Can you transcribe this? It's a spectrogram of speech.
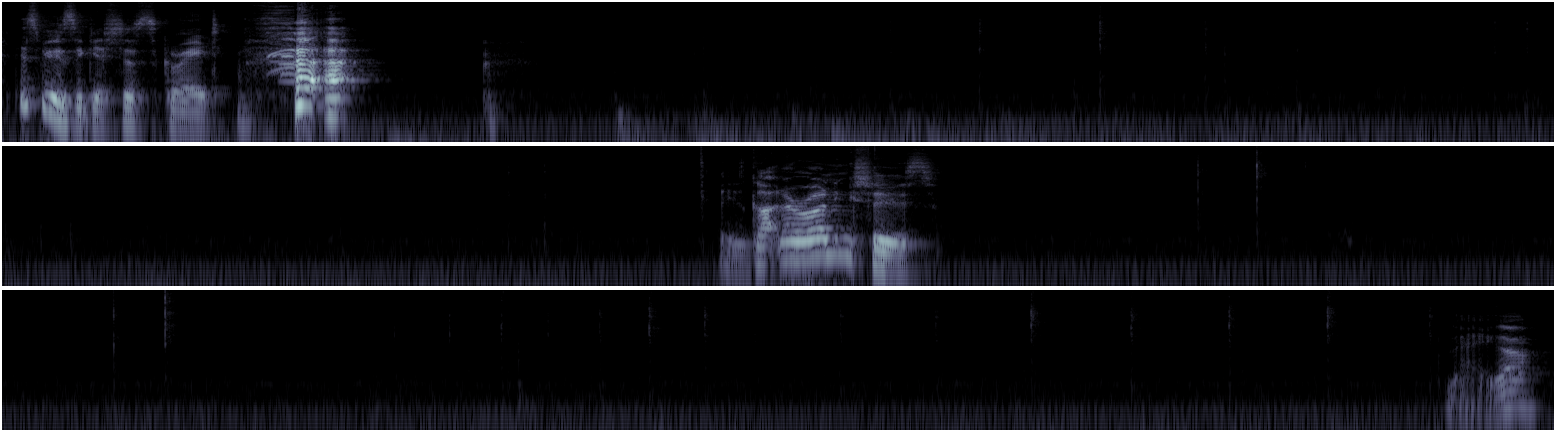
This music is just great. He's got the running shoes. There you go.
